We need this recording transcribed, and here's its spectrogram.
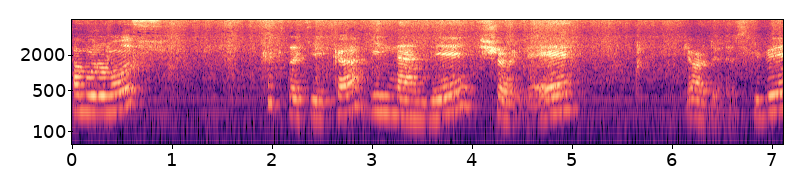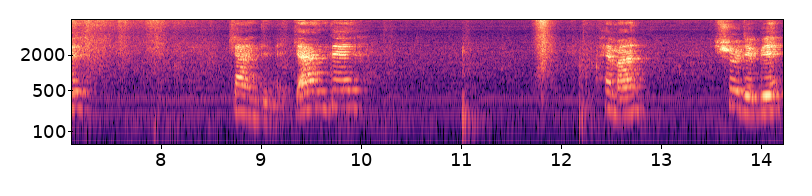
Hamurumuz 40 dakika dinlendi. Şöyle gördüğünüz gibi kendine geldi. Hemen şöyle bir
